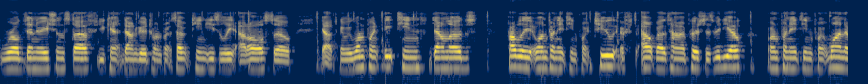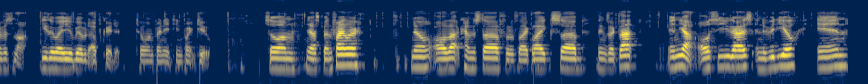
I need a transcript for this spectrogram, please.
world generation stuff. You can't downgrade to 1.17 easily at all. So yeah, it's going to be 1.18 downloads, probably 1.18.2 if it's out by the time I post this video, or 1.18.1 if it's not. Either way, you'll be able to upgrade it to 1.18.2. So, um, yeah, Ben Fyler, know, all that kind of stuff of like, like, sub, things like that. And yeah, I'll see you guys in the video in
